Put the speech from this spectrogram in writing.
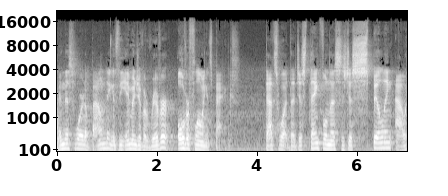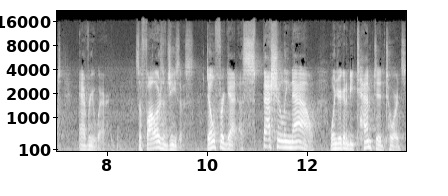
And this word abounding is the image of a river overflowing its banks. That's what, that just thankfulness is just spilling out everywhere. So, followers of Jesus, don't forget, especially now when you're going to be tempted towards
